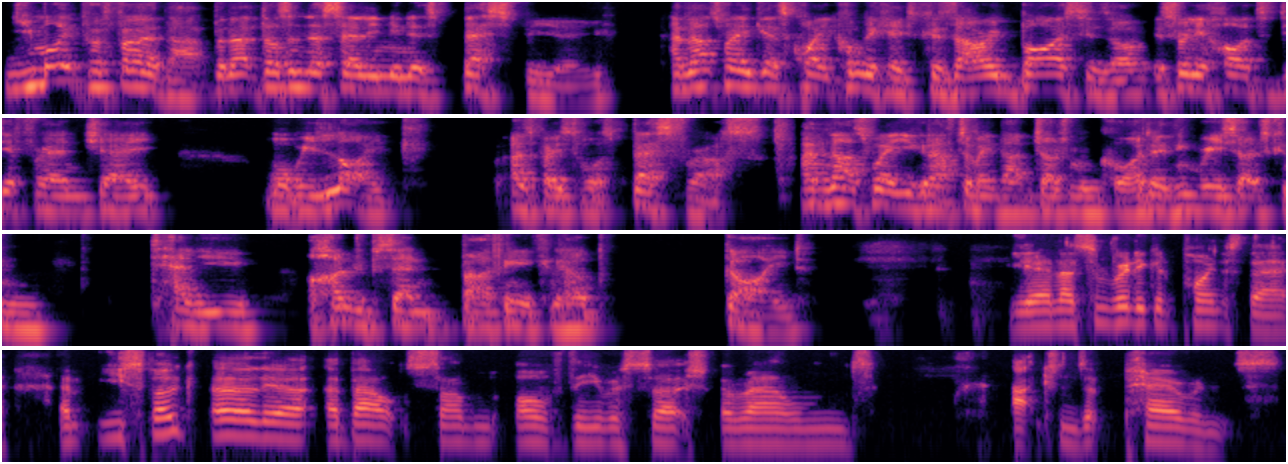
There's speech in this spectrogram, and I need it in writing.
you might prefer that, but that doesn't necessarily mean it's best for you. And that's where it gets quite complicated because our biases are, it's really hard to differentiate what we like as opposed to what's best for us. And that's where you're to have to make that judgment call. I don't think research can tell you 100%, but I think it can help guide. Yeah, no, some really good points there. Um, you spoke earlier about some of the research around actions that parents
